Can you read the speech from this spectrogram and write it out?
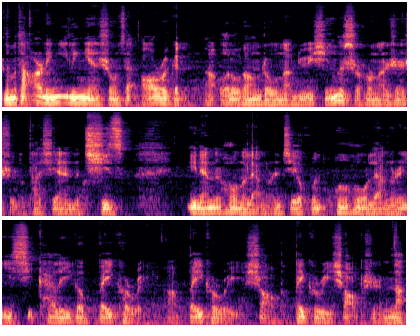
那么他二零一零年时候在 Oregon 啊，俄勒冈州呢旅行的时候呢，认识了他现任的妻子一年之后呢，两个人结婚，婚后两个人一起开了一个 bakery 啊，bakery shop。bakery shop 是什么呢？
